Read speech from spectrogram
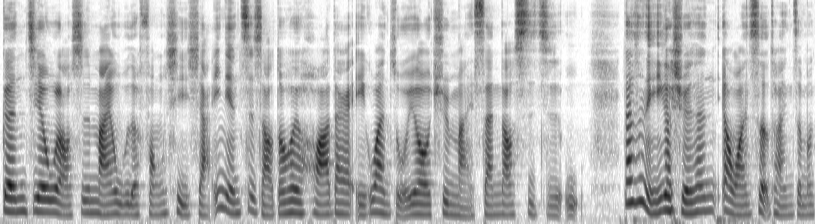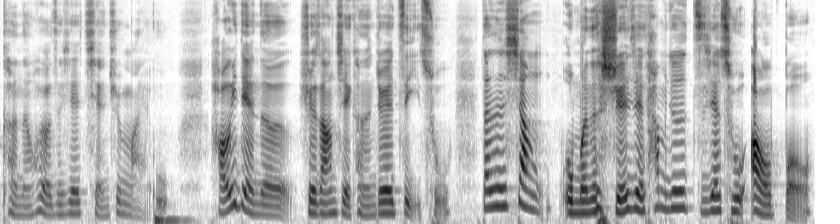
跟街舞老师买舞的风气下，一年至少都会花大概一万左右去买三到四支舞。但是你一个学生要玩社团，怎么可能会有这些钱去买舞？好一点的学长姐可能就会自己出，但是像我们的学姐，他们就是直接出奥博，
